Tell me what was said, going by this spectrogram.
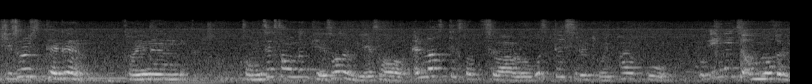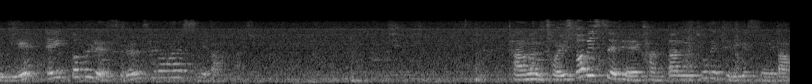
기술 스택은 저희는 검색 성능 개선을 위해서 엘라스틱 서치와 로그 스테이시를 도입하였고 또 이미지 업로드를 위해 AWS를 사용하였습니다. 다음은 저희 서비스에 대해 간단히 소개 드리겠습니다.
